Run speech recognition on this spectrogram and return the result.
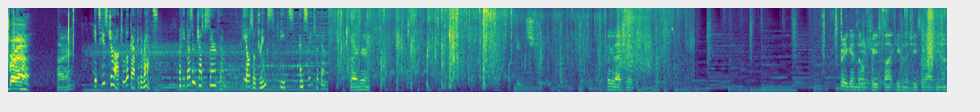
Bruh. Alright. It's his job to look after the rats. But he doesn't just serve them. He also drinks, eats, and sleeps with them. Right here. Look at that shit. Pretty good little tree spot, keeping the cheese alive, you know?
